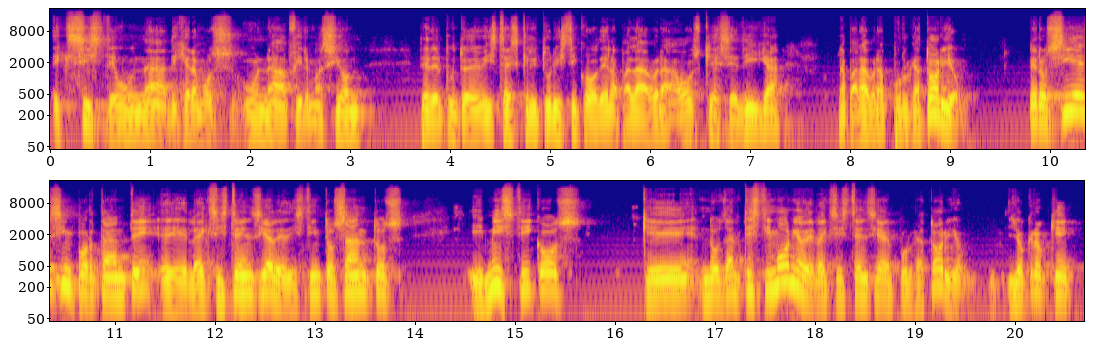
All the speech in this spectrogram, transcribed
existe una, dijéramos, una afirmación desde el punto de vista escriturístico de la palabra o que se diga la palabra purgatorio. Pero sí es importante eh, la existencia de distintos santos y místicos que nos dan testimonio de la existencia del purgatorio. Yo creo que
